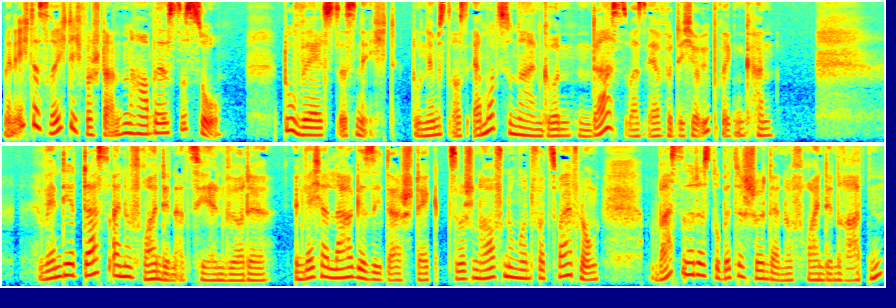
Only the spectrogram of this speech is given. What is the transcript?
Wenn ich das richtig verstanden habe, ist es so. Du wählst es nicht. Du nimmst aus emotionalen Gründen das, was er für dich erübrigen kann. Wenn dir das eine Freundin erzählen würde, in welcher Lage sie da steckt, zwischen Hoffnung und Verzweiflung, was würdest du bitte schön deiner Freundin raten?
